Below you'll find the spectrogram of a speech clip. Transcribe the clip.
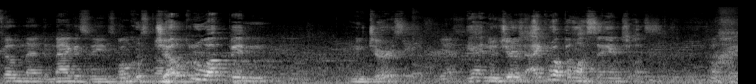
film, Filmland, the magazines, stuff. Joe grew up in New Jersey. Yes. Yeah, New Jersey. I grew up in Los Angeles. Okay.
